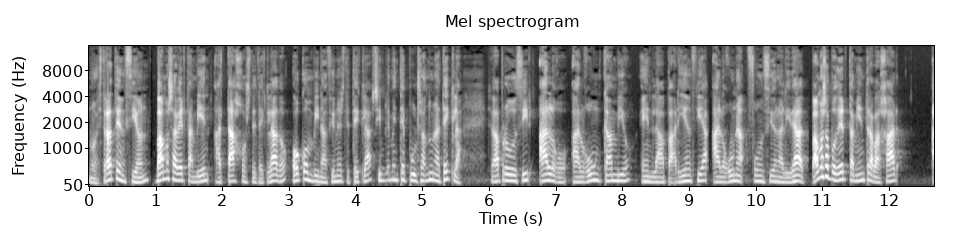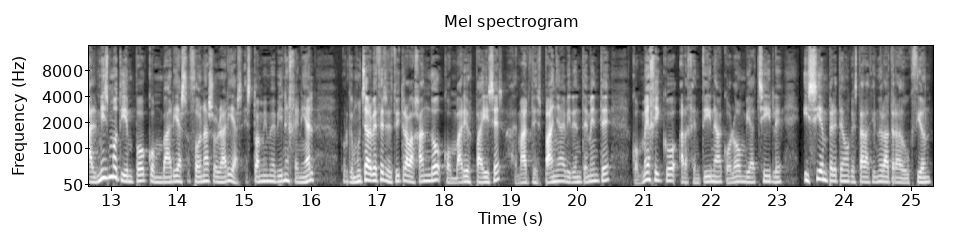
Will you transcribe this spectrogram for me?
nuestra atención. Vamos a ver también atajos de teclado o combinaciones de tecla, simplemente pulsando una tecla. Se va a producir algo, algún cambio en la apariencia, alguna funcionalidad. Vamos a poder también trabajar al mismo tiempo con varias zonas horarias. Esto a mí me viene genial porque muchas veces estoy trabajando con varios países, además de España, evidentemente, con México, Argentina, Colombia, Chile, y siempre tengo que estar haciendo la traducción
